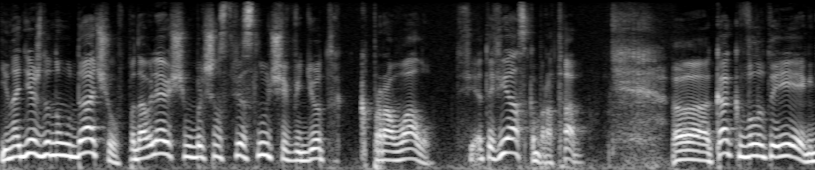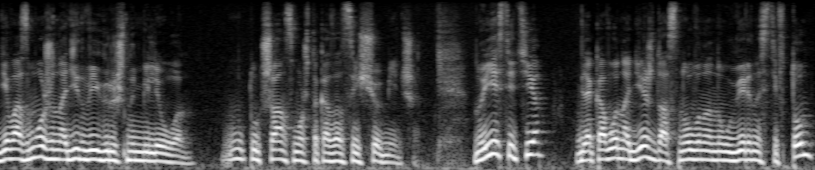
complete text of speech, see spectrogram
И надежда на удачу в подавляющем большинстве случаев ведет к провалу. Это фиаско, братан. Э, как в лотерее, где возможен один выигрыш на миллион. Ну, тут шанс может оказаться еще меньше. Но есть и те, для кого надежда основана на уверенности в том,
